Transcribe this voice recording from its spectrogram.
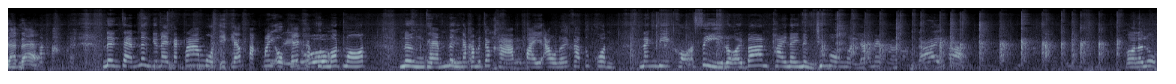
แบบแบบหนึ่งแถมหนึ่งอยู่ในตะกร้าหมดอีกแล้วปักไม่โอเคค่ะคุณมดมด หนึ่งแถมหนึ่งนะคะพระเจ้าขาไปเอาเลยค่ะ ทุกคนนางบีขอ 400 บ้านภายในหนึ่งชั่วโมงหน่อยได้ไหมคะ ได้ค่ะ พอแล้วลูก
